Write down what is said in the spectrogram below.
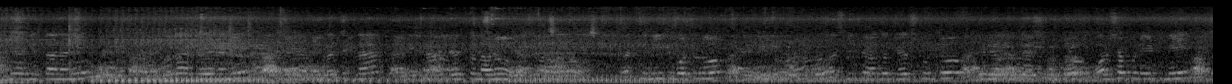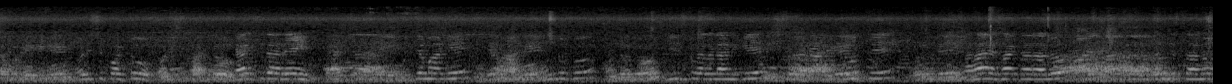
వినియోగిస్తానని వృధా చేయనని ప్రతిజ్ఞ చేస్తున్నాను. ప్రతి నీటి బొట్టును ప్రతిజ్ఞ చేసుకుంటూ వర్షపు నీటిని ఒడిసిపట్టు. క్యాచ్ ద రెయిన్ ఉద్యమాన్ని ముందుకు తీసుకువెళ్ళడానికి పూర్తి సహాయ సహకారాలు అందిస్తాను.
